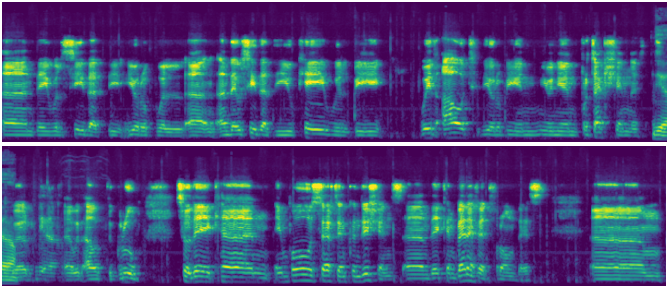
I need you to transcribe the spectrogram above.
and they will see that the Europe will, and they will see that the UK will be without the European Union protection, yeah. Were, uh, without the group. So they can impose certain conditions and they can benefit from this. Um,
